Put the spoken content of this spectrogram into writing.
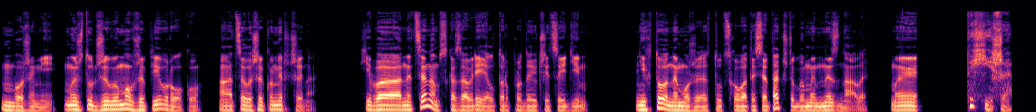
Боже мій, ми ж тут живемо вже півроку, а це лише комірчина. Хіба не це нам сказав ріелтор, продаючи цей дім? Ніхто не може тут сховатися так, щоб ми не знали. Ми. Тихіше.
